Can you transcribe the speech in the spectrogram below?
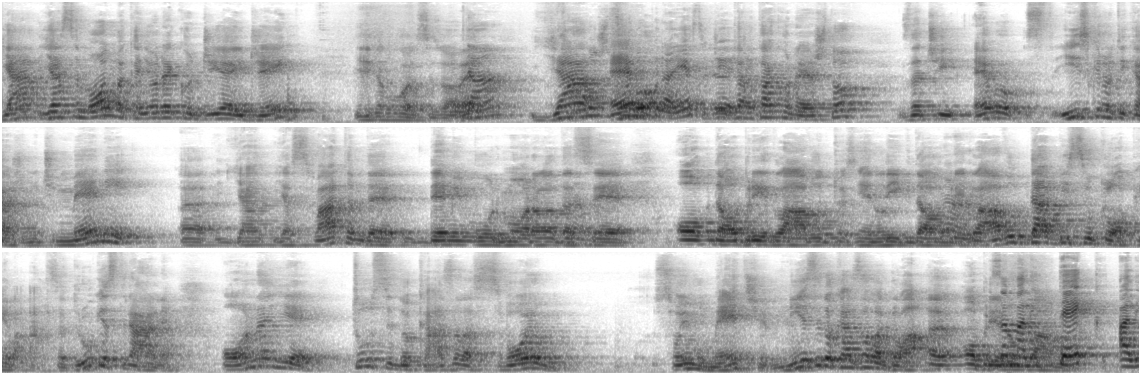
Ja, ja sam odmah kad je on rekao G.I. Jane, ili kako god se zove, Da. ja, Možda evo, gubila, jeste ta- tako nešto, znači, evo, iskreno ti kažem, znači, meni, uh, ja, ja shvatam da je Demi Moore morala da, se, o, da obrije glavu, to je njen lik da obrije Da. glavu, da bi se uklopila. A sa druge strane, ona je tu se dokazala svojom svojim umećem. Nije se dokazala gla, uh, obrijenom Znam, ali tek, ali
